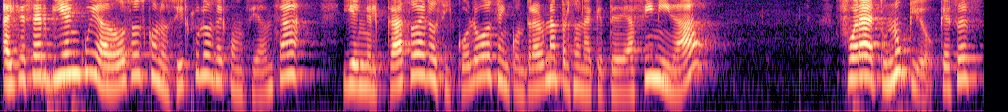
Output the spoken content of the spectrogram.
hay que ser bien cuidadosos con los círculos de confianza y en el caso de los psicólogos, encontrar una persona que te dé afinidad fuera de tu núcleo, que eso es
